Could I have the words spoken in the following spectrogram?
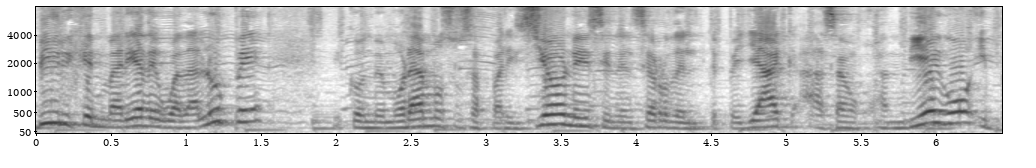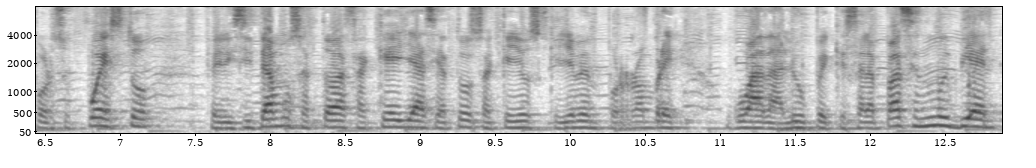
Virgen María de Guadalupe. Y conmemoramos sus apariciones en el Cerro del Tepeyac a San Juan Diego y por supuesto Felicitamos a todas aquellas y a todos aquellos que lleven por nombre Guadalupe, que se la pasen muy bien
